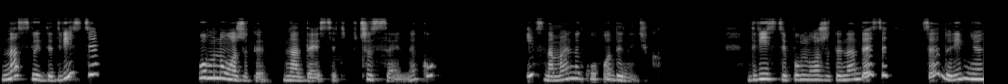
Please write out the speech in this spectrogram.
В нас вийде 200 помножити на 10 в чисельнику і в знаменнику одиничка. 200 помножити на 10 це дорівнює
